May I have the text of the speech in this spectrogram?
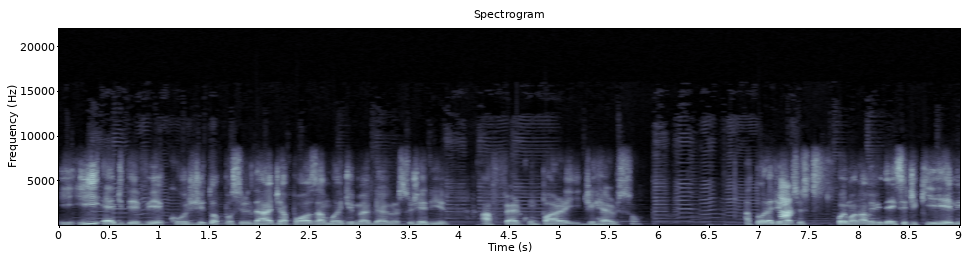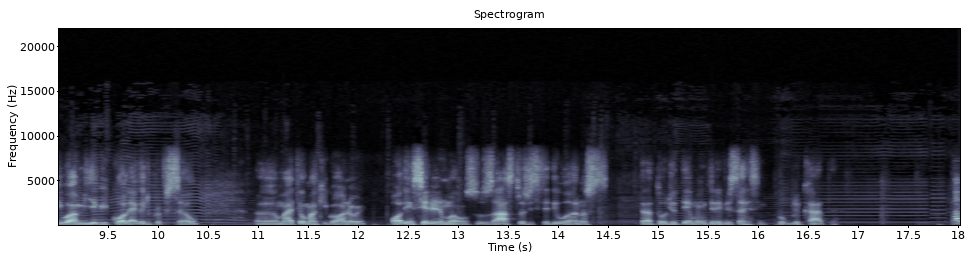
e Ed TV cogitam a possibilidade após a mãe de McGregor sugerir a fé com o pai de Harrison. Ator Ed Ah. Harrison foi uma nova evidência de que ele e o amigo e colega de profissão, uh, Matthew McGonagall, podem ser irmãos. Os astros de 71 anos tratou de tema em entrevista recém publicada. Ah,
